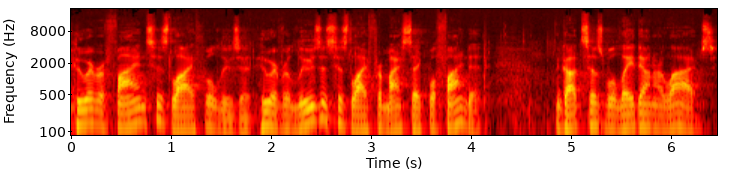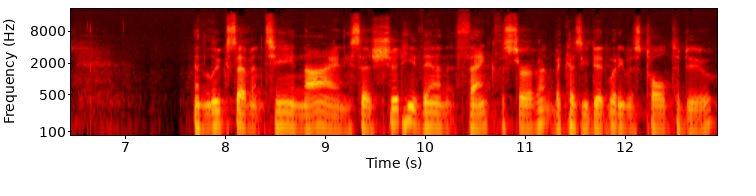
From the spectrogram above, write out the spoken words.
Whoever finds his life will lose it. Whoever loses his life for my sake will find it. And God says we'll lay down our lives. In Luke 17, 9, he says, Should he then thank the servant because he did what he was told to do?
